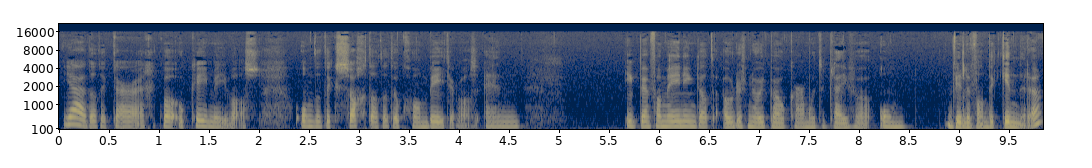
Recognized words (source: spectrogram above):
ja, dat ik daar eigenlijk wel oké mee was. Omdat ik zag dat het ook gewoon beter was. En ik ben van mening dat ouders nooit bij elkaar moeten blijven omwille van de kinderen.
